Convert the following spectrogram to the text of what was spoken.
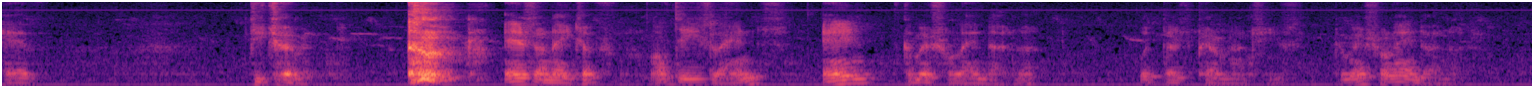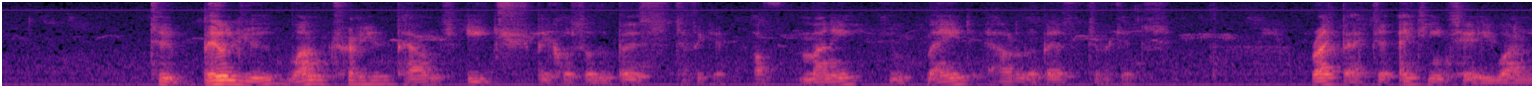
have determined as a native of these lands and commercial landowner with those paramount chiefs, commercial landowners, to bill you one trillion pounds each because of the birth certificate of money you made out of the birth certificates. Right back to 1831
